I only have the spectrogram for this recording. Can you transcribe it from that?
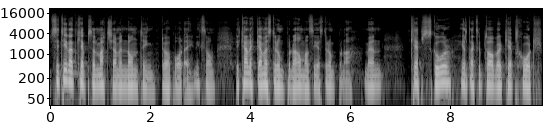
se till att kepsen matchar med någonting du har på dig. Liksom. Det kan räcka med strumporna om man ser strumporna. Men kepsskor, helt acceptabel. Keps, shorts.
